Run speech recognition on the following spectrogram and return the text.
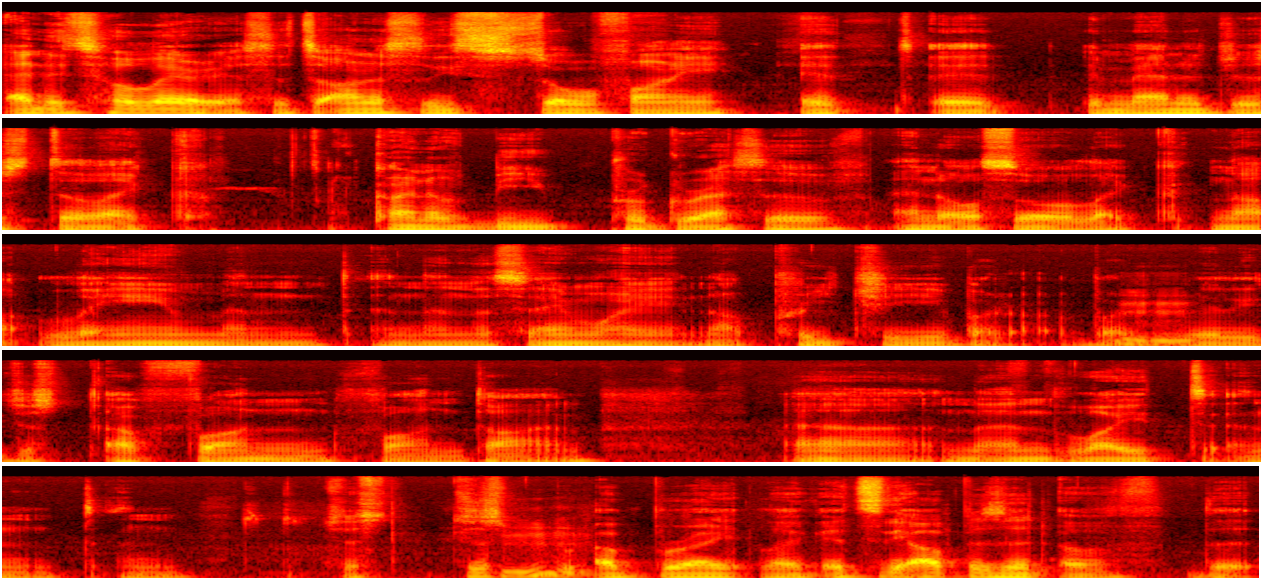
and it's hilarious. It's honestly so funny. It it it manages to like kind of be progressive and also like not lame and and in the same way not preachy but but Mhm. really just a fun fun time uh, and and light and and just just Mm. a bright like it's the opposite of the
